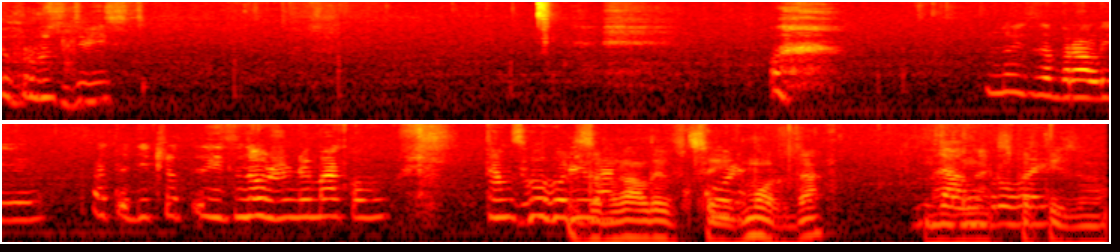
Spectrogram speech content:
груз 200. Ну і забрали її. А тоді і знову ж нема кому. Там з Гоголєва. Забрали в цей в морг, да? Да, на, Броварі. експертизу.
